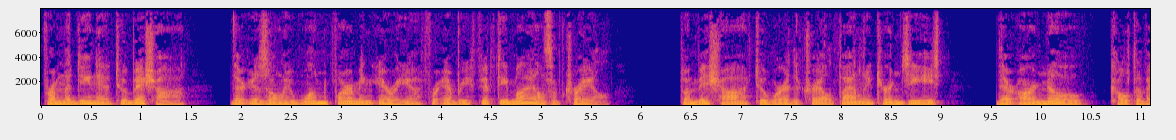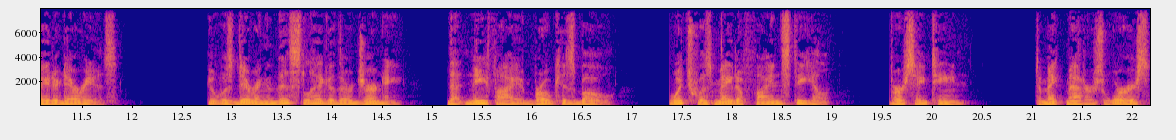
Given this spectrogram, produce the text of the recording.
From Medina to Bishah, there is only one farming area for every 50 miles of trail. From Bishah to where the trail finally turns east, there are no cultivated areas. It was during this leg of their journey that Nephi broke his bow, which was made of fine steel. Verse 18. To make matters worse,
